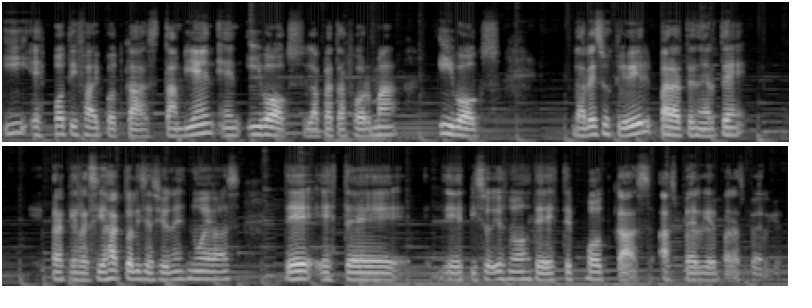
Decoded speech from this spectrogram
y Spotify Podcast. También en Evox, la plataforma Evox. Darle suscribir para tenerte, para que recibas actualizaciones nuevas de este de episodios nuevos de este podcast Asperger para Asperger.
